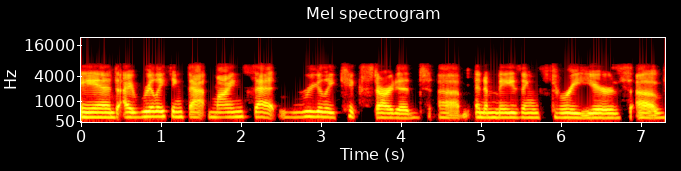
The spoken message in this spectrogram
And I really think that mindset really kickstarted um, an amazing three years of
